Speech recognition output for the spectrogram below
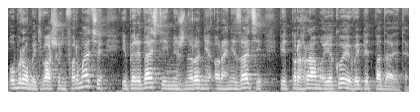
обробить вашу інформацію і передасть її міжнародній організації, під програмою якої ви підпадаєте.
